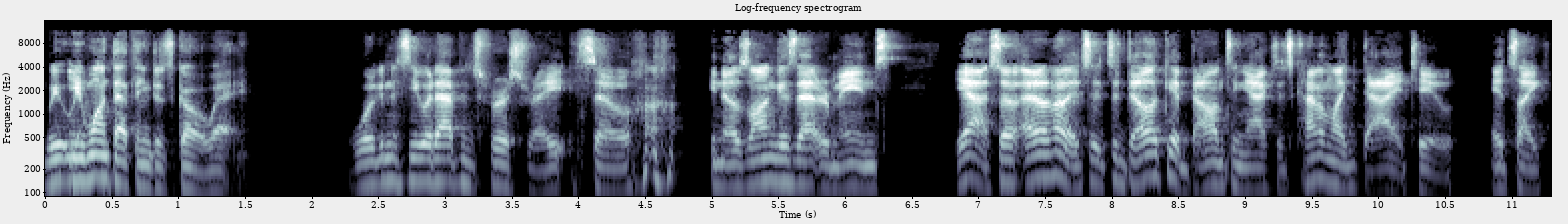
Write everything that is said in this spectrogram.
We we Yeah. want that thing to just go away. We're gonna see what happens first, right? So, you know, as long as that remains, Yeah, so I don't know. It's it's a delicate balancing act. It's kind of like Dai too. It's like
